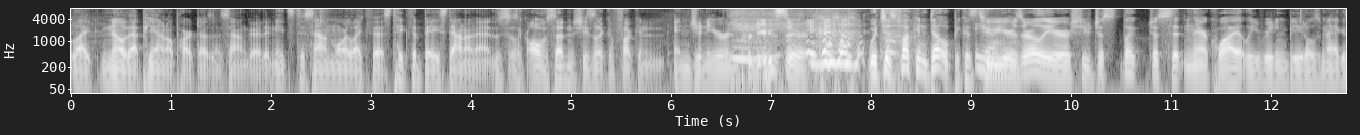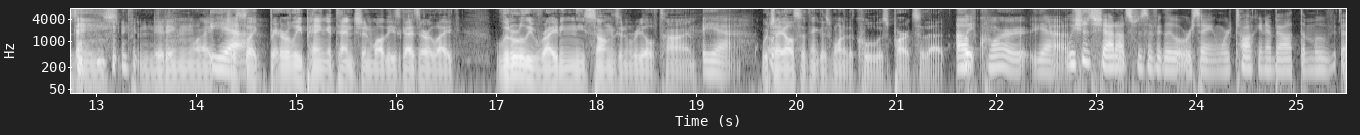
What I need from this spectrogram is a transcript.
like. No, that piano part doesn't sound good. It needs to sound more like this. Take the bass down on that. This is like all of a sudden she's like a fucking engineer and producer, which is fucking dope. Because two Yeah. years earlier she was just like just sitting there quietly reading Beatles magazines, knitting, like Yeah. just like barely paying attention while these guys are like literally writing these songs in real time Yeah, which I also think is one of the coolest parts of that. of Wait, course, yeah. we should shout out specifically what we're saying. We're talking about the movie. Uh,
